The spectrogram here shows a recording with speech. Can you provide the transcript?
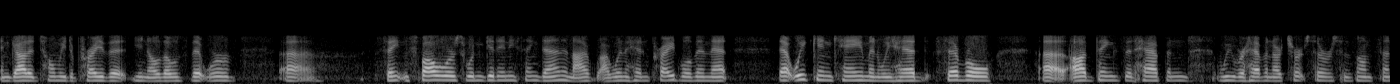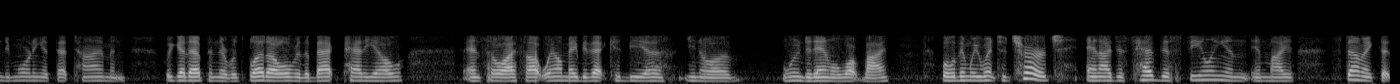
and God had told me to pray that you know those that were uh Satan's followers wouldn't get anything done, and I I went ahead and prayed. Well, then that that weekend came, and we had several uh odd things that happened. We were having our church services on Sunday morning at that time and we got up and there was blood all over the back patio and so I thought, well, maybe that could be a, you know, a wounded animal walked by. Well, then we went to church and I just had this feeling in in my stomach that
